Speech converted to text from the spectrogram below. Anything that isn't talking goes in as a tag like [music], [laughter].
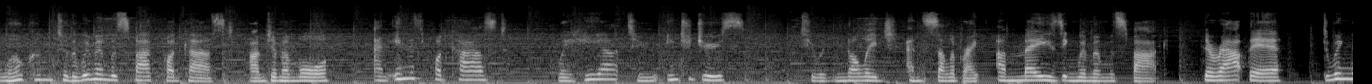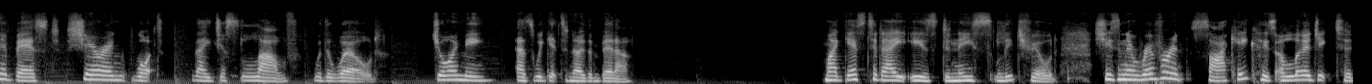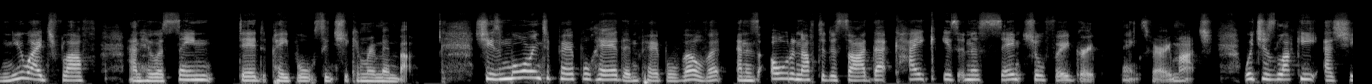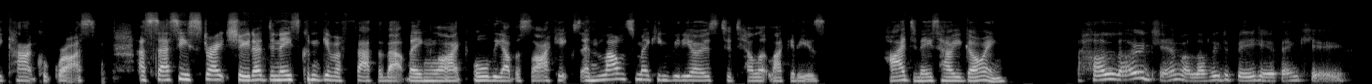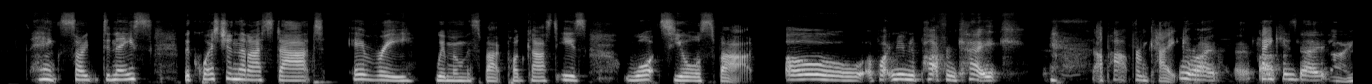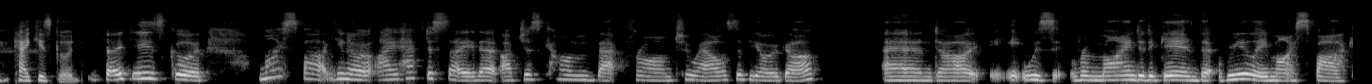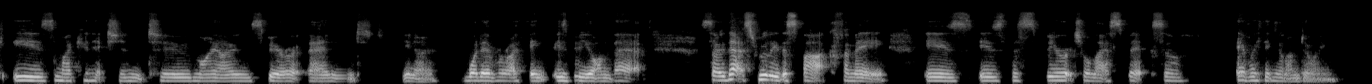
Welcome to the Women with Spark podcast. I'm Gemma Moore, and in this podcast, we're here to introduce, to acknowledge, and celebrate amazing women with spark. They're out there doing their best, sharing what they just love with the world. Join me as we get to know them better. My guest today is Denise Litchfield. She's an irreverent psychic who's allergic to new age fluff and who has seen dead people since she can remember. She's more into purple hair than purple velvet and is old enough to decide that cake is an essential food group. Thanks very much. Which is lucky as she can't cook rice. A sassy straight shooter, Denise couldn't give a faff about being like all the other psychics and loves making videos to tell it like it is. Hi, Denise. How are you going? Hello, Gemma. Lovely to be here. Thank you. Thanks. So, Denise, the question that I start every Women with Spark podcast is what's your spark? Oh, apart, mean apart from cake? [laughs] apart from cake. Right. Apart cake is cake. No, cake is good. Cake is good. My spark, you know, I have to say that I've just come back from two hours of yoga and uh, it was reminded again that really my spark is my connection to my own spirit and, you know, whatever I think is beyond that so that's really the spark for me is is the spiritual aspects of everything that i'm doing.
